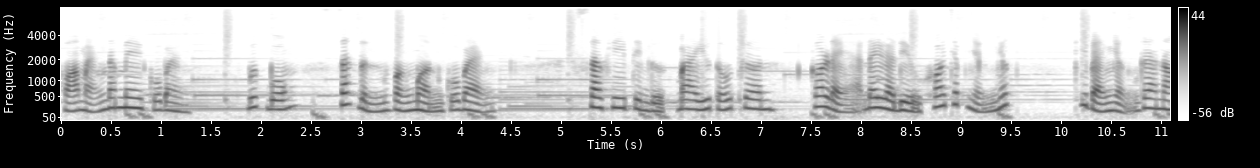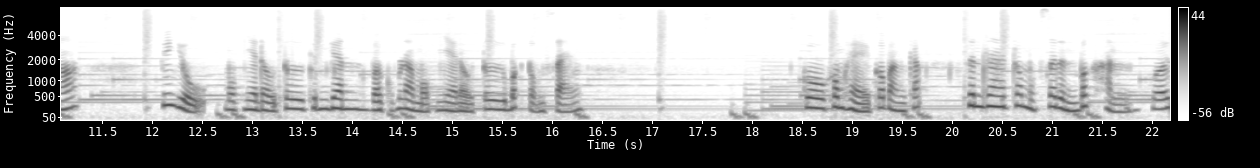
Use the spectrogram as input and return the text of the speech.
thỏa mãn đam mê của bạn. Bước 4. Xác định vận mệnh của bạn. Sau khi tìm được ba yếu tố trên, có lẽ đây là điều khó chấp nhận nhất khi bạn nhận ra nó. Ví dụ, một nhà đầu tư kinh doanh và cũng là một nhà đầu tư bất động sản. Cô không hề có bằng cấp, sinh ra trong một gia đình bất hạnh, với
